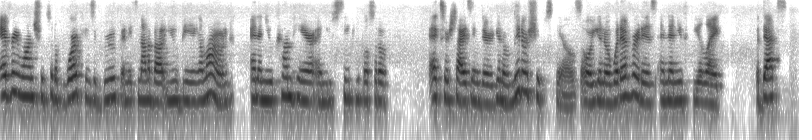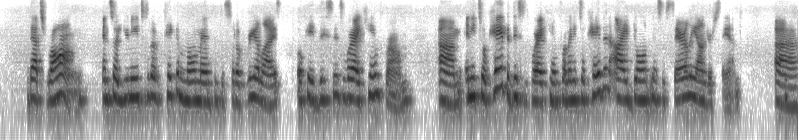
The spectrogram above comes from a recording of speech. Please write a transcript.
everyone should sort of work as a group and it's not about you being alone. And then you come here and you see people sort of exercising their, you know, leadership skills or, you know, whatever it is. And then you feel like, but that's, that's wrong. And so you need to sort of take a moment and to sort of realize, okay, this is where I came from um, and it's okay that this is where I came from, and it's okay that I don't necessarily understand uh,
